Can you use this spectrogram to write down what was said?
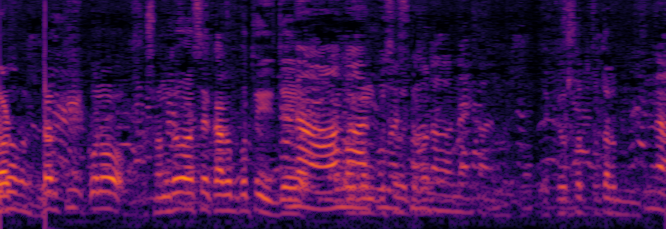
ঘটনার কি কোনো সন্দেহ আছে কারোর প্রতি যে কেউ সত্যতার না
